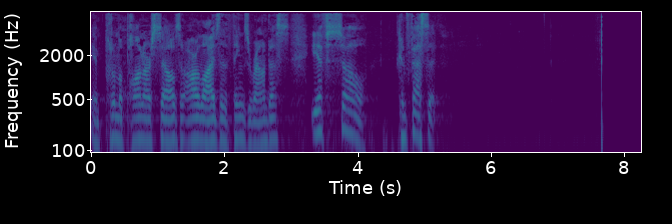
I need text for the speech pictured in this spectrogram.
and put them upon ourselves and our lives and the things around us? If so, confess it. Let's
